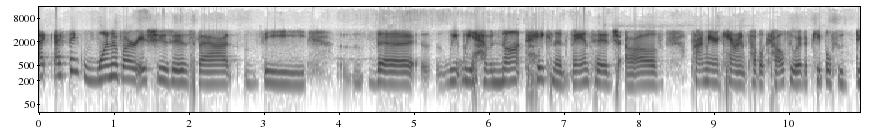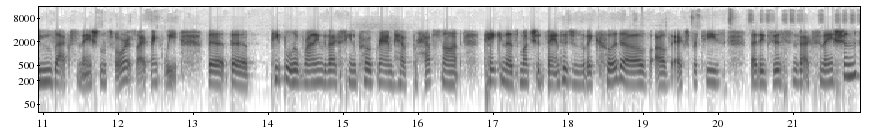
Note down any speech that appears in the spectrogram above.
I, I think one of our issues is that the the we we have not taken advantage of primary care and public health, who are the people who do vaccinations for us. I think we the the people who are running the vaccine program have perhaps not taken as much advantage as they could of, of expertise that exists in vaccination.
